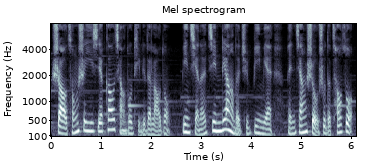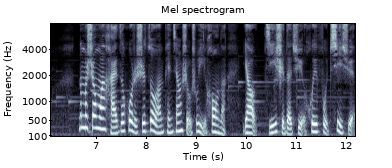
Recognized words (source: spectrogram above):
少从事一些高强度体力的劳动，并且呢，尽量的去避免盆腔手术的操作。那么生完孩子或者是做完盆腔手术以后呢，要及时的去恢复气血，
